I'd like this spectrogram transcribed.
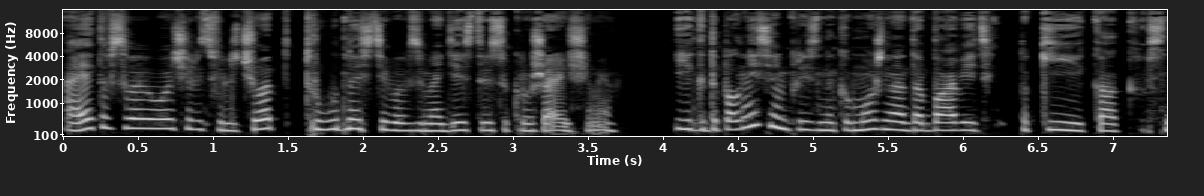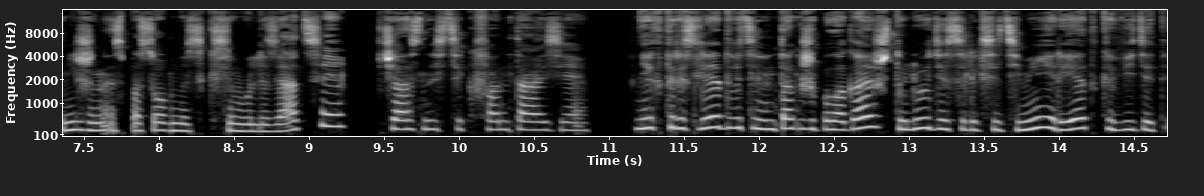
А это, в свою очередь, влечет трудности во взаимодействии с окружающими. И к дополнительным признакам можно добавить такие, как сниженная способность к символизации, в частности, к фантазии. Некоторые исследователи также полагают, что люди с алекситимией редко видят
